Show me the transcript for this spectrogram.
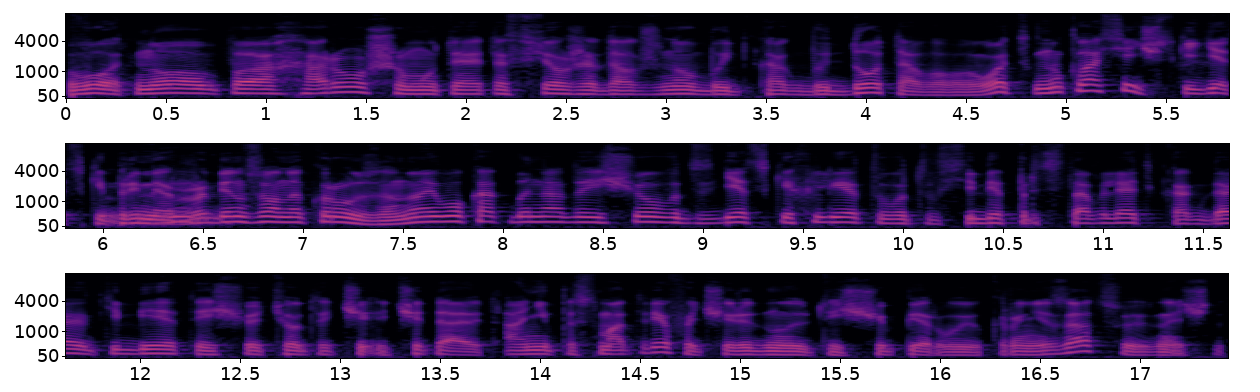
Вот, но по-хорошему-то это все же должно быть как бы до того. Вот, ну, классический детский пример Робинзона Круза, но его как бы надо еще вот с детских лет вот в себе представлять, когда тебе это еще что-то читают, а не посмотрев очередную тысячу первую экранизацию, значит,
